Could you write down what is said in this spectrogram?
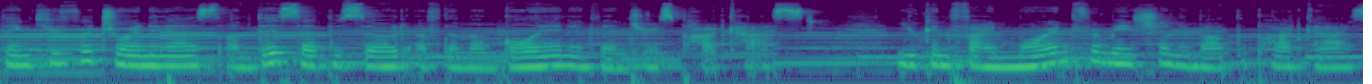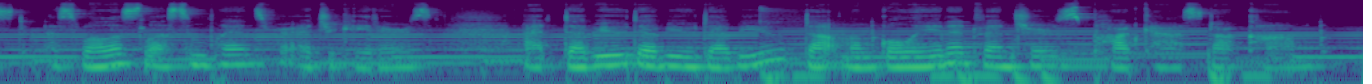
Thank you for joining us on this episode of the Mongolian Adventures podcast. You can find more information about the podcast as well as lesson plans for educators at www.mongolianadventurespodcast.com.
